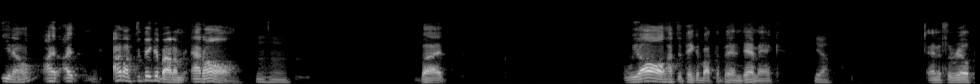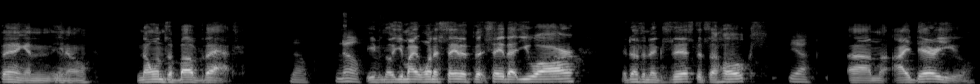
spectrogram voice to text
You know I, I i don't have to think about them at all. Hmm but we all have to think about the pandemic. Yeah. and it's a real thing and Yeah. you know no one's above that no no even though you might want to say that, that say that you are it doesn't exist it's a hoax yeah um, I dare you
